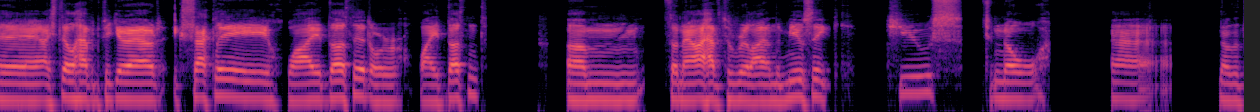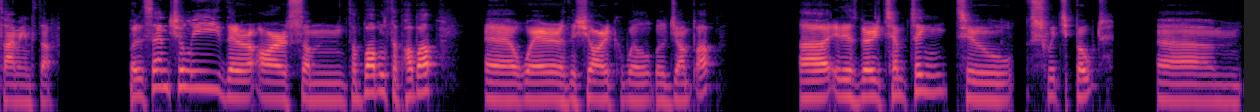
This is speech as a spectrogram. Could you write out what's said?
Uh, I still haven't figured out exactly why it does it or why it doesn't. Um, so now I have to rely on the music cues to know uh, know the timing and stuff. But essentially, there are some some bubbles that pop up uh, where the shark will will jump up. Uh, it is very tempting to switch boat um,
